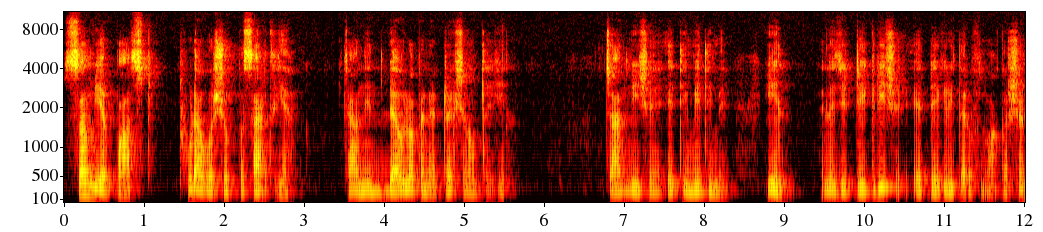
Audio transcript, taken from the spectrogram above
સમ યર પાસ્ટ થોડા વર્ષો પસાર થયા. Chandni develop and attraction of the hill Chandni છે એ ધીમે ધીમે હિલ એટલે જે ટેકરી છે એ ટેકરી તરફનું આકર્ષણ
